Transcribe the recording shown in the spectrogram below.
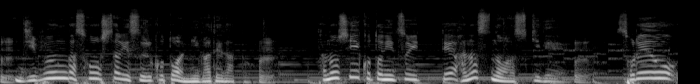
うん。自分がそうしたりすることは苦手だと。うん。楽しいことについて話すのは好きでうん。それを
